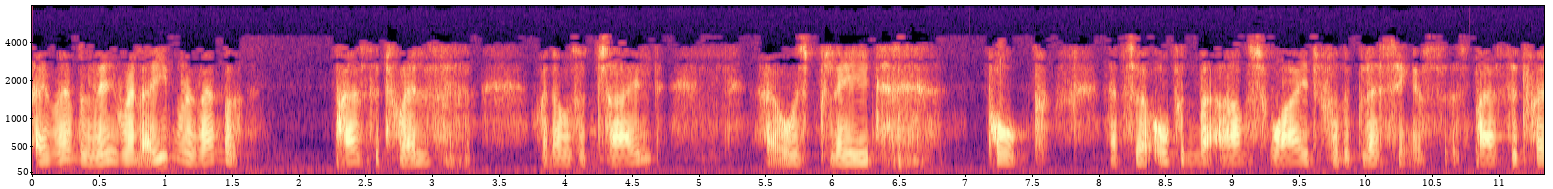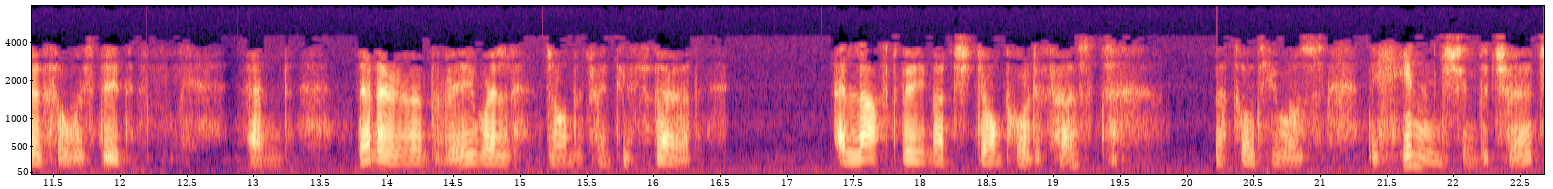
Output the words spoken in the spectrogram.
I remember very well, I even remember Pius XII, when I was a child, I always played Pope. And so I opened my arms wide for the blessing as, as Pius XII always did. And then I remember very well John the 23rd. I loved very much John Paul I. I thought he was the hinge in the church.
